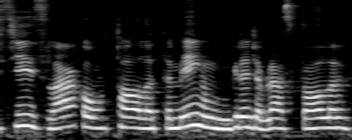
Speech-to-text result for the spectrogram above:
18xx lá com o Tola também. Um grande abraço, Tola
